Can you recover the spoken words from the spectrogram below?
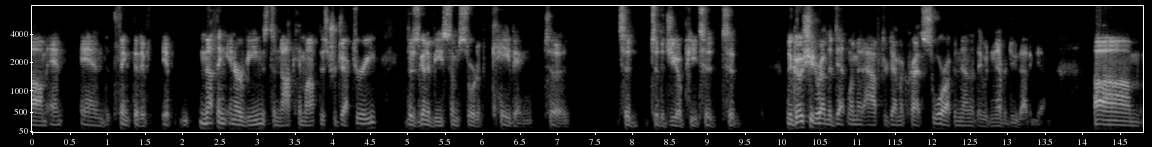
um, and and think that if if nothing intervenes to knock him off this trajectory, there's going to be some sort of caving to to to the GOP to to negotiate around the debt limit after Democrats swore up and down that they would never do that again. Um,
